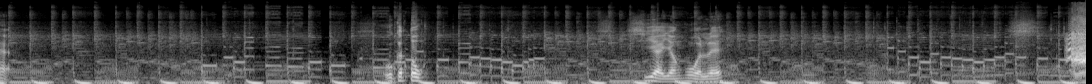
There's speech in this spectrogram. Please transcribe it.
ฮะโอ้กระตุกเชี่ยยังโหดเลยอ้า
